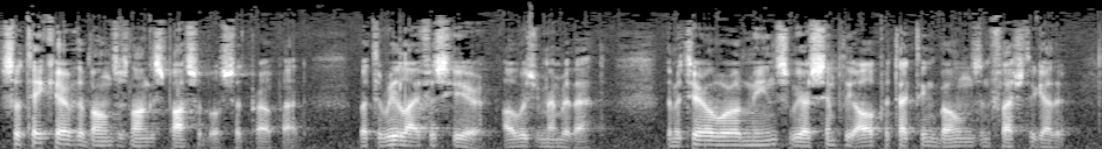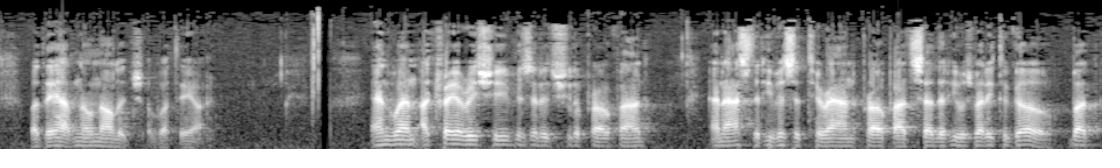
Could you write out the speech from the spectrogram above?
So take care of the bones as long as possible, said Prabhupada. But the real life is here. Always remember that. The material world means we are simply all protecting bones and flesh together, but they have no knowledge of what they are. And when Atreya Rishi visited Srila Prabhupada and asked that he visit Tehran, Prabhupada said that he was ready to go, but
